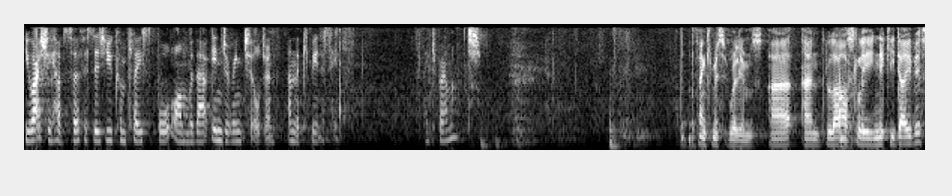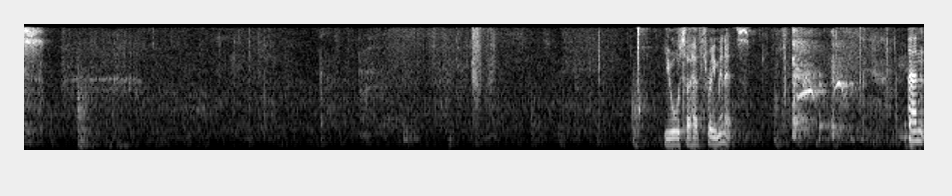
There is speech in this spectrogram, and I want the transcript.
you actually have surfaces you can play sport on without injuring children and the community. Thank you very much. Thank you, Mrs. Williams. Uh, and lastly, Nikki Davis. You also have three minutes. Um,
